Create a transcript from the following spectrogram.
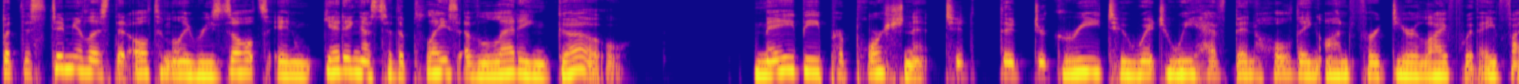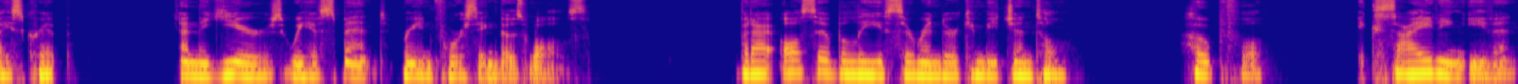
but the stimulus that ultimately results in getting us to the place of letting go may be proportionate to the degree to which we have been holding on for dear life with a vice grip and the years we have spent reinforcing those walls. But I also believe surrender can be gentle, hopeful, exciting, even,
